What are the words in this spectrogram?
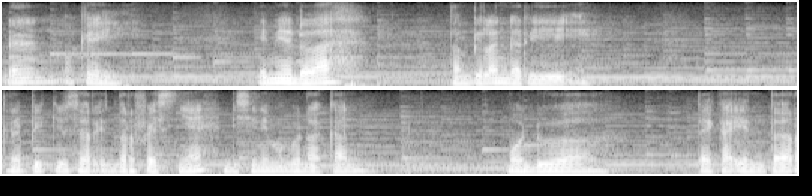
Dan oke. Okay, ini adalah tampilan dari graphic user interface-nya. Di sini menggunakan modul TK Inter.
